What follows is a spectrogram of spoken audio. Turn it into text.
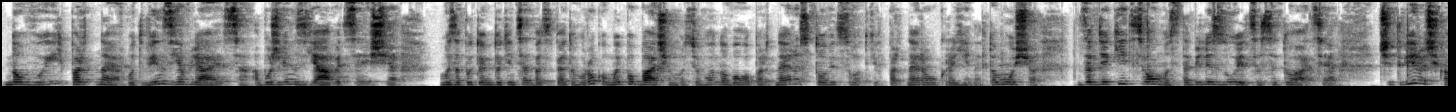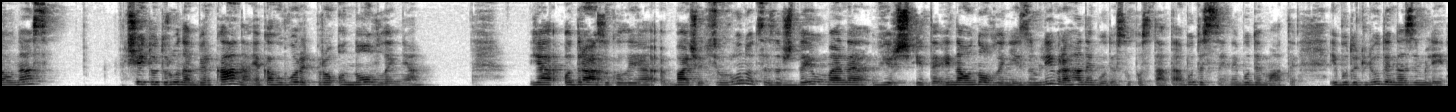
новий партнер. От він з'являється, або ж він з'явиться ще. Ми запитуємо до кінця 25-го року. Ми побачимо цього нового партнера 100%, партнера України, тому що завдяки цьому стабілізується ситуація. Четвірочка у нас ще й тут руна Біркана, яка говорить про оновлення. Я одразу, коли я бачу цю руну, це завжди у мене вірш іде. І на оновленій землі врага не буде супостата, а буде син, і буде мати, і будуть люди на землі,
